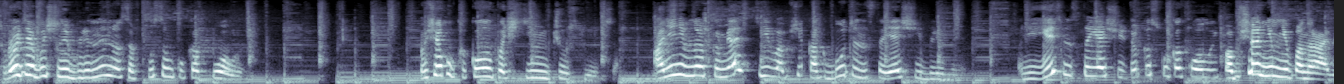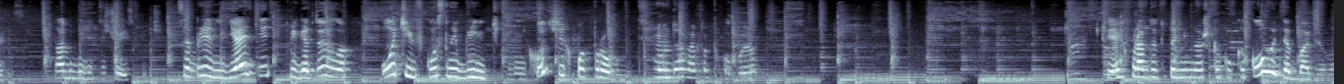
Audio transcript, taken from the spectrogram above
вроде обычные блины, но со вкусом Кока-Колы. Вообще Кока-Колы почти не чувствуется. Они немножко мягкие, вообще как будто настоящие блины. Они есть настоящие, только с Кока-Колой. Вообще они мне понравились. Надо будет еще испечь. Сабрин, я здесь приготовила очень вкусные блинчики. Не хочешь их попробовать? Ну, давай попробую. Я их, правда, туда немножко кока-колы добавила.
